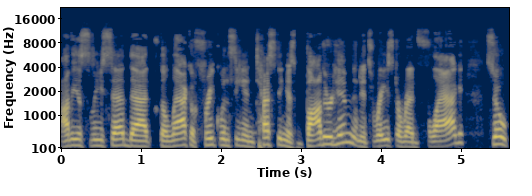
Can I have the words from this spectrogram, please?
obviously said that the lack of frequency in testing has bothered him, and it's raised a red flag. So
